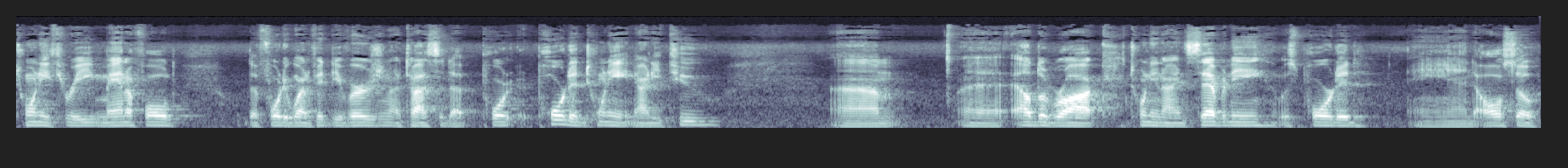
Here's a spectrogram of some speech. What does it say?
23 manifold, the 4150 version. I tested a port, ported 2892. Um, uh, Edelbrock 2970 was ported and also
